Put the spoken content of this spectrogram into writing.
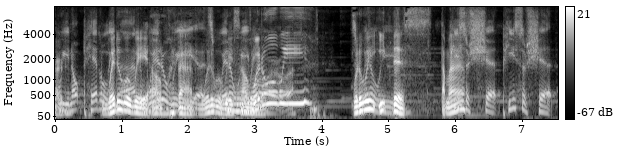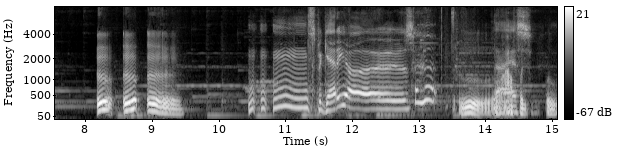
card. not piddly, Widowy, man. oh, my Widowy, bad. it's Widowy, widowy. we? It's do we widowy. eat this? Piece of shit. Piece of shit. Mm mm mm. Mm-mm-mm. Spaghettios. Ooh, Nice. alpha. Ooh,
